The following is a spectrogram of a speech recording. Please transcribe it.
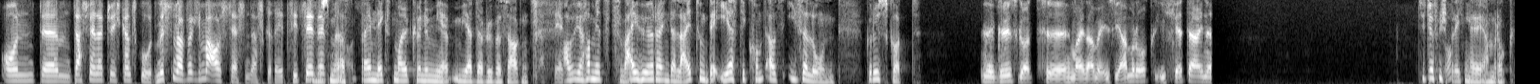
und ähm, das wäre natürlich ganz gut. Müssten wir wirklich mal austesten, das Gerät. Sieht sehr, sehr Müssen gut aus. Beim nächsten Mal können wir mehr darüber sagen. Aber wir haben jetzt zwei Hörer in der Leitung. Der erste kommt aus Iserlohn. Grüß Gott. Äh, grüß Gott, äh, mein Name ist Jamrock. Ich hätte eine Sie dürfen sprechen, Herr Jamrock.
